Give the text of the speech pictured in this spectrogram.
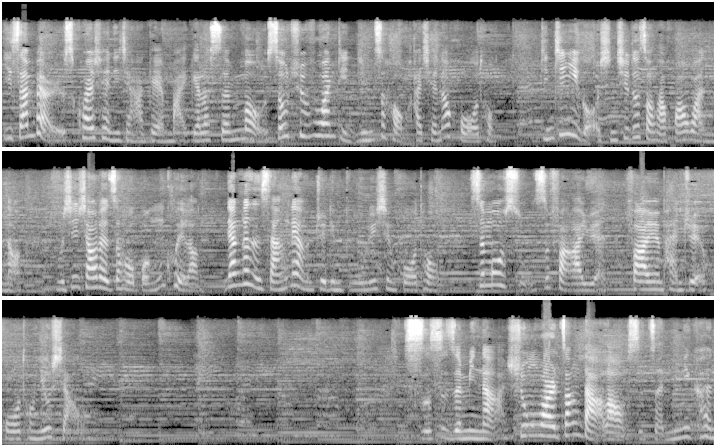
以三百二十块钱的价格卖给了沈某，收取五万定金之后，还签了合同。定金一个星期都遭他花完了。父亲晓得之后崩溃了，两个人商量决定不履行合同。沈某诉至法院，法院判决合同有效。事实证明呐，熊娃儿长大了是真的坑。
